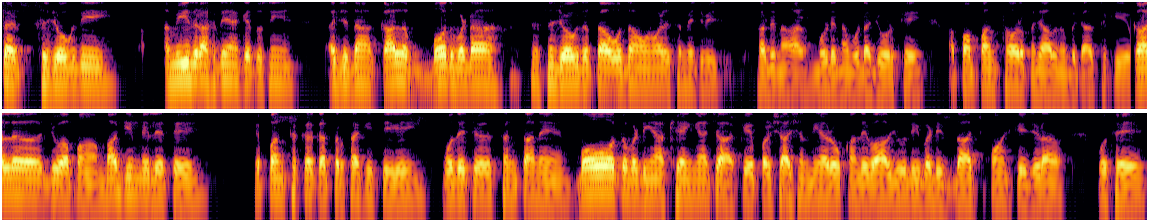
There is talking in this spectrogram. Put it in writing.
ਤ- ਸਹਿਯੋਗ ਦੀ ਉਮੀਦ ਰੱਖਦੇ ਹਾਂ ਕਿ ਤੁਸੀਂ ਜਿੱਦਾਂ ਕੱਲ ਬਹੁਤ ਵੱਡਾ ਸ- ਸਹਿਯੋਗ ਦਿੱਤਾ ਉਦਾਂ ਆਉਣ ਵਾਲੇ ਸਮੇਂ 'ਚ ਵੀ ਸਾਡੇ ਨਾਲ ਮੋਢੇ ਨਾਲ ਮੋਢਾ ਜੋੜ ਕੇ ਆਪਾਂ ਪੰਥ ਔਰ ਪੰਜਾਬ ਨੂੰ ਬਚਾ ਸਕੀਏ। ਕੱਲ ਜੋ ਆਪਾਂ ਮਾਘੀ ਮੇਲੇ ਤੇ ਇਹ ਪੰਥਕ ਇਕੱਤਰਤਾ ਕੀਤੀ ਗਈ, ਉਹਦੇ ਚ ਸੰਗਤਾਂ ਨੇ ਬਹੁਤ ਵੱਡੀਆਂ ਅਖਿਆਈਆਂ ਝਾਕ ਕੇ ਪ੍ਰਸ਼ਾਸਨ ਦੀਆਂ ਰੋਕਾਂ ਦੇ ਬਾਵਜੂਦ ਹੀ ਵੱਡੀ ਤਾਦਾਦ ਚ ਪਹੁੰਚ ਕੇ ਜਿਹੜਾ ਉਥੇ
